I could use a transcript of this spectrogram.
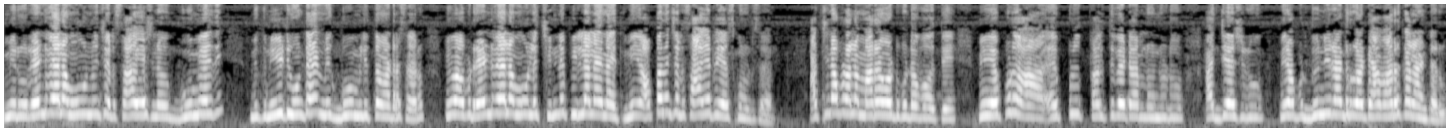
మీరు రెండు వేల మూడు నుంచి సాగు చేసిన భూమి ఏది? మీకు నీటి ఉంటే మీకు భూములు ఇస్తామంటారు సార్. మేము అప్పుడు రెండు వేల మూడులో చిన్న పిల్లలైనా అయితే మేము అప్పటి నుంచి సాగేట చేసుకుంటారు సార్. వచ్చినప్పుడు అలా మర్ర కొట్టుకుంటా పోతే మేము ఎప్పుడు ఎప్పుడు కల్తివేటాలు నుండు అధ్యక్షుడు మీరు అప్పుడు దున్నిరంటారు కాబట్టి ఆ వరకలు అంటారు.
